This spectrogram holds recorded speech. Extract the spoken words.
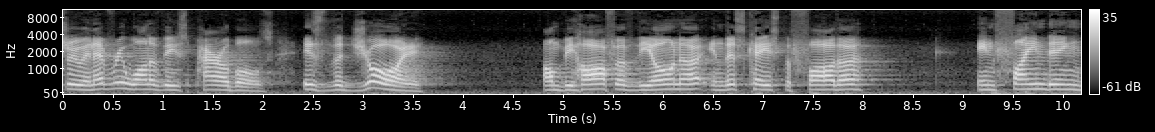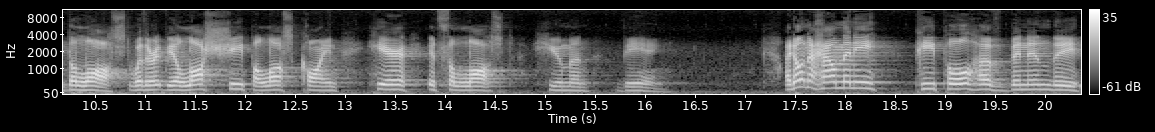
through in every one of these parables is the joy on behalf of the owner, in this case, the father, in finding the lost, whether it be a lost sheep, a lost coin. Here, it's a lost human being. I don't know how many people have been in the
